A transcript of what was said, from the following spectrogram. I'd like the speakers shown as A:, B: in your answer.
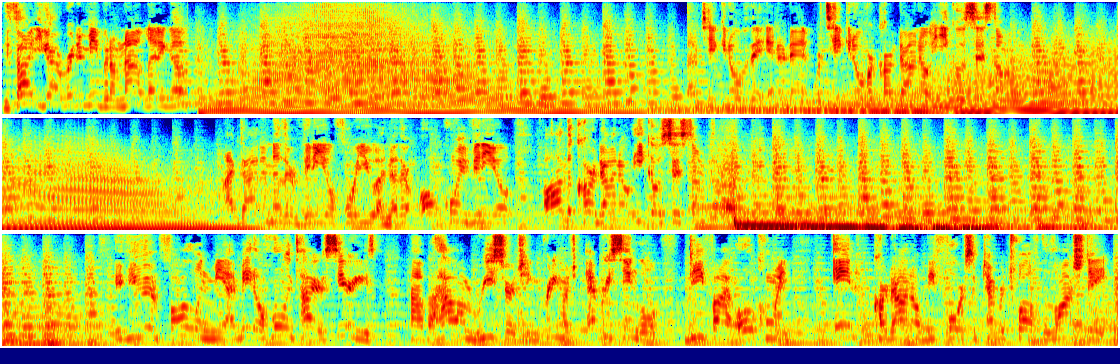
A: You thought you got rid of me, but I'm not letting up. I'm taking over the internet. We're taking over Cardano ecosystem. I got another video for you, another altcoin video on the Cardano ecosystem. If you've been following me, I made a whole entire series about how I'm researching pretty much every single DeFi altcoin in Cardano before September 12th, the launch date.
